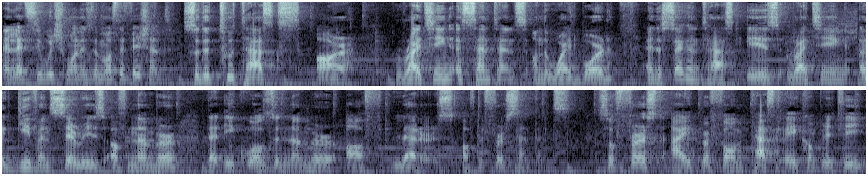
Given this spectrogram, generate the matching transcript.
And let's see which one is the most efficient. So the two tasks are writing a sentence on the whiteboard and the second task is writing a given series of number that equals the number of letters of the first sentence. So first I perform task A completely,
